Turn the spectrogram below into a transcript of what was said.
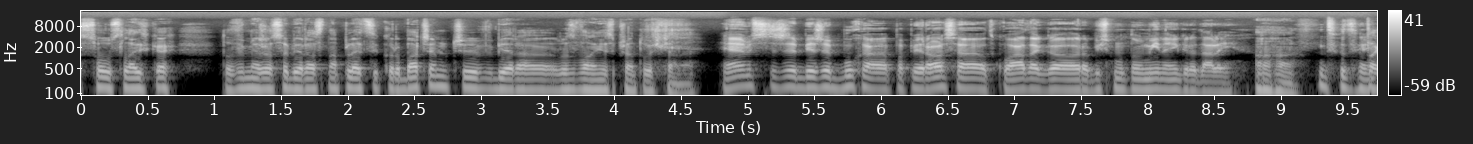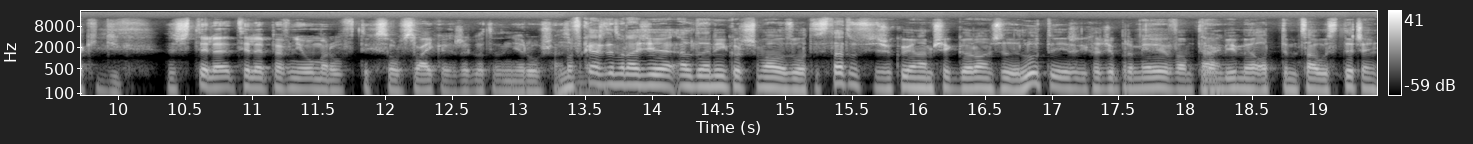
Souls-like'ach, to wymierza sobie raz na plecy korbaczem, czy wybiera rozwalenie sprzętu o ścianę. Ja myślę, że bierze bucha papierosa, odkłada go, robi smutną minę i gra dalej. Aha, Tutaj. taki dzik. Tyle, tyle pewnie umarł w tych Souls-like'ach, że go to nie rusza. No w każdym razie Elden Ring otrzymało złoty status szykuje nam się gorący luty, jeżeli chodzi o premiery, wam Tak. trąbimy od tym cały styczeń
